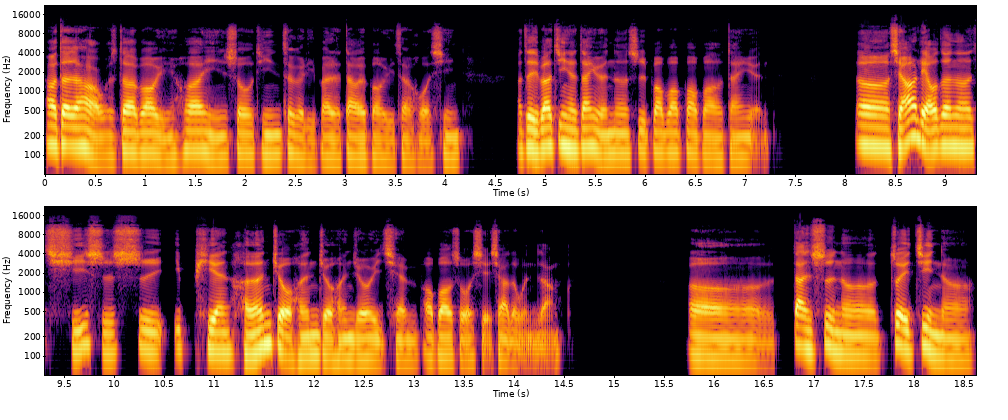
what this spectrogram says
Hello，大家好，我是大卫鲍鱼，欢迎收听这个礼拜的大卫鲍鱼在火星。那这礼拜进行的单元呢是包包报报的单元。呃，想要聊的呢，其实是一篇很久很久很久以前包包所写下的文章。呃，但是呢，最近呢，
